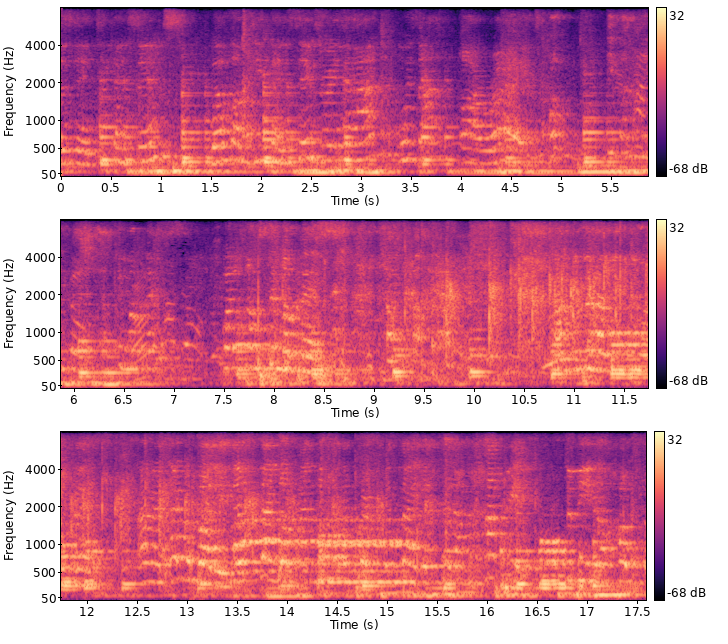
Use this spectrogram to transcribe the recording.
Jesus' name. Deacon Sims. Welcome, Deacon Sims. Raise your hand. Who is that? Alright. Oh, Deacon Sims. Simmo Bless. Welcome, Simmo Bless. Happy to have you, Simmo Bless. Alright, everybody, just stand up and have a prayer for silence. And I'm happy to be the house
